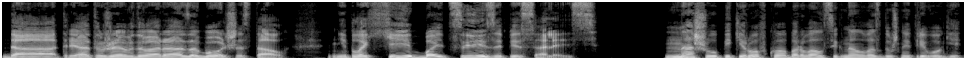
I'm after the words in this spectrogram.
«Да, отряд уже в два раза больше стал. Неплохие бойцы записались». Нашу пикировку оборвал сигнал воздушной тревоги.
